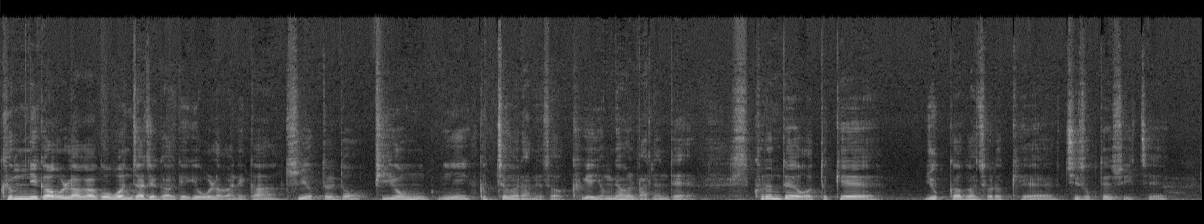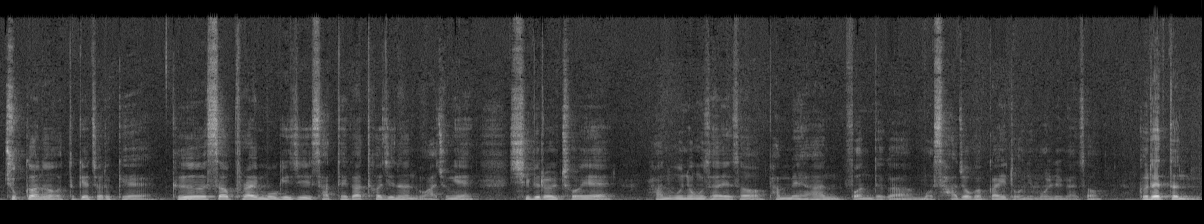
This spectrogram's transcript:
금리가 올라가고 원자재 가격이 올라가니까 기업들도 비용이 급증을 하면서 크게 영향을 받는데 그런데 어떻게 유가가 저렇게 지속될 수 있지? 주가는 어떻게 저렇게 그 서프라임 모기지 사태가 터지는 와중에 11월 초에 한 운용사에서 판매한 펀드가 뭐 4조 가까이 돈이 몰리면서 그랬던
